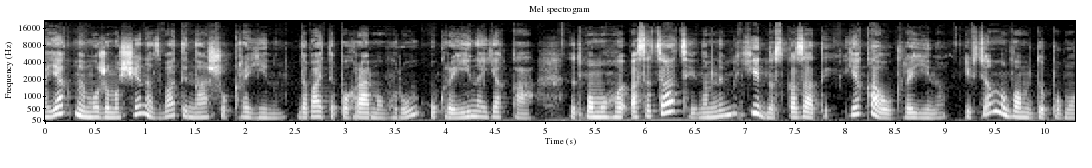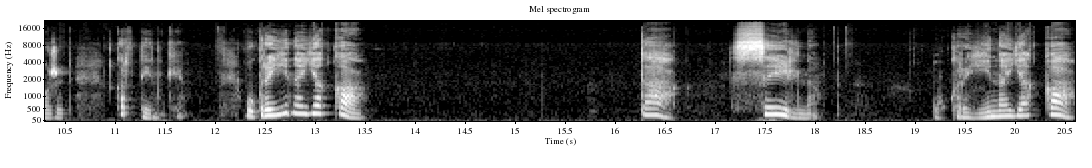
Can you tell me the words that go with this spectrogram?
а як ми можемо ще назвати нашу країну? Давайте пограємо в гру Україна яка. За допомогою асоціації нам необхідно сказати, яка Україна, і в цьому вам допоможуть картинки. Україна яка? Так, сильна. Україна яка?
